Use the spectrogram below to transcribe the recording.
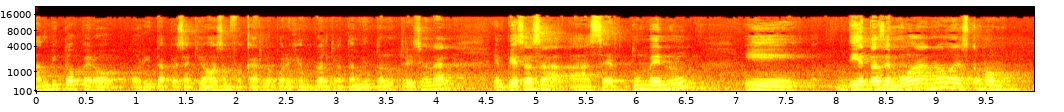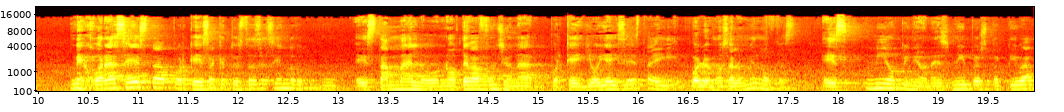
ámbito, pero ahorita pues aquí vamos a enfocarlo, por ejemplo, al tratamiento nutricional. Empiezas a, a hacer tu menú y dietas de moda, ¿no? Es como mejoras esta porque esa que tú estás haciendo está mal o no te va a funcionar, porque yo ya hice esta y volvemos a lo mismo, pues es mi opinión, es mi perspectiva.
